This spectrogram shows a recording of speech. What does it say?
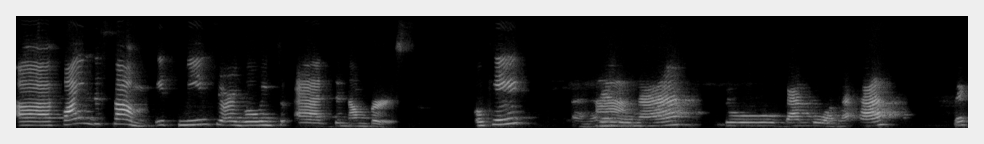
uh, find the sum, it means you are going to add the numbers. Okay? อะนักเรียนดูนะ ดูการบวกนะคะ เลข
